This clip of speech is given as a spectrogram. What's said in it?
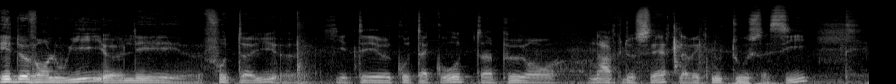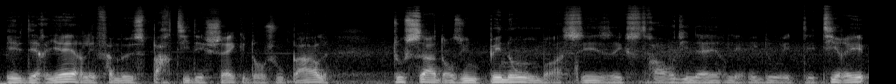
et devant Louis les fauteuils qui étaient côte à côte, un peu en arc de cercle, avec nous tous assis, et derrière les fameuses parties d'échecs dont je vous parle, tout ça dans une pénombre assez extraordinaire, les rideaux étaient tirés,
